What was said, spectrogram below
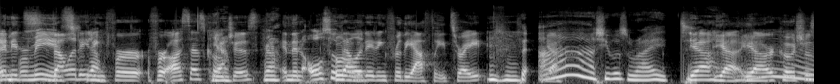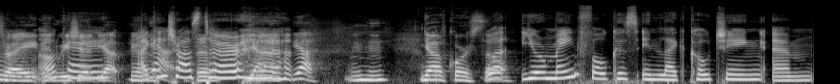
And and, for it's me, it's- validating yeah. for for us as coaches, Yeah. and then also Totally. validating for the athletes, right? Mm-hmm. So, ah, she was right. Yeah, Yeah, yeah, our coach was right, and we should, Okay. yeah, I can trust her. yeah, yeah. yeah, of course. So. Well, your main focus in like coaching um,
